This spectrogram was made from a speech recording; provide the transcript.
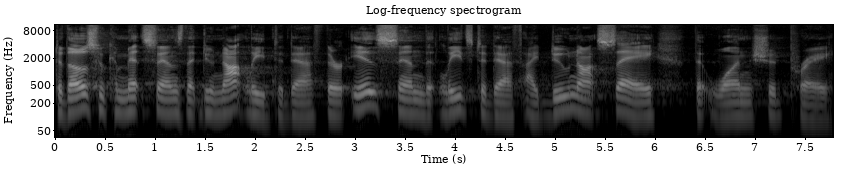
To those who commit sins that do not lead to death, there is sin that leads to death. I do not say that one should pray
